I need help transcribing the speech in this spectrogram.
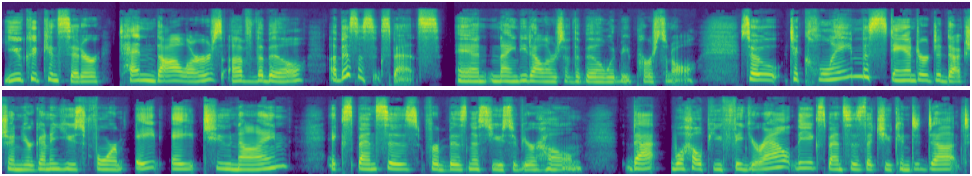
you could consider $10 of the bill a business expense and $90 of the bill would be personal. So to claim the standard deduction, you're going to use Form 8829 expenses for business use of your home. That will help you figure out the expenses that you can deduct,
